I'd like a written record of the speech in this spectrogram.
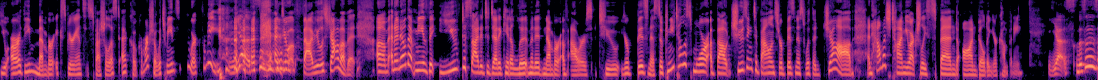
you are the member experience specialist at Co Commercial, which means you work for me. Yes. and do a fabulous job of it. Um, and I know that means that you've decided to dedicate a limited number of hours to your business. So, can you tell us more about choosing to balance your business with a job and how much time you actually spend on building your company? Yes, this is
